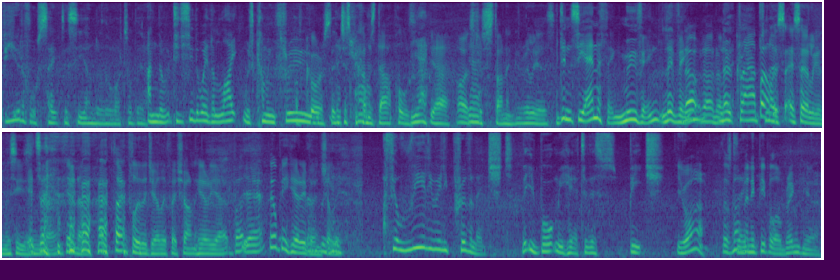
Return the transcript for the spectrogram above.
beautiful sight to see under the water there. And the, did you see the way the light was coming through? of course, it just becomes dappled. Yeah. Yeah. Oh, it's Yeah. just stunning. It really is. I didn't see anything moving, living. No, no, no. No crabs. Well, no, it's, it's early in the season. It's- but, you know, thankfully the jellyfish aren't here yet, but Yeah. they'll be here They'll be eventually. here. I feel really, really privileged that you brought me here to this beach You are. There's not many people I'll bring here.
